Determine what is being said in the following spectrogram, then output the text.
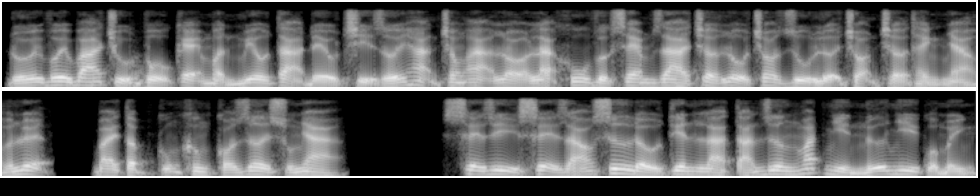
đối với ba chủ bộ kệ mẩn miêu tả đều chỉ giới hạn trong ạ lọ là khu vực xem ra chợ lộ cho dù lựa chọn trở thành nhà huấn luyện, bài tập cũng không có rơi xuống nhà sệ dị sệ giáo sư đầu tiên là tán dương mắt nhìn nữ nhi của mình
